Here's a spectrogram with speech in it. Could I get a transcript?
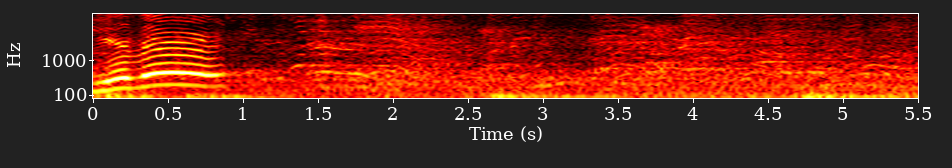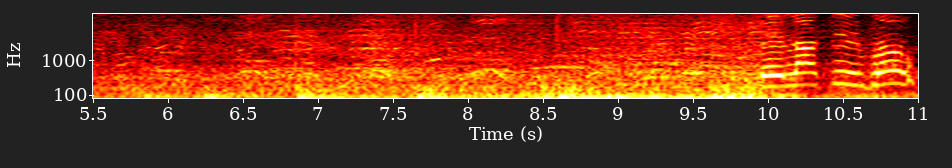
yes, sir. Stay locked in, bro.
